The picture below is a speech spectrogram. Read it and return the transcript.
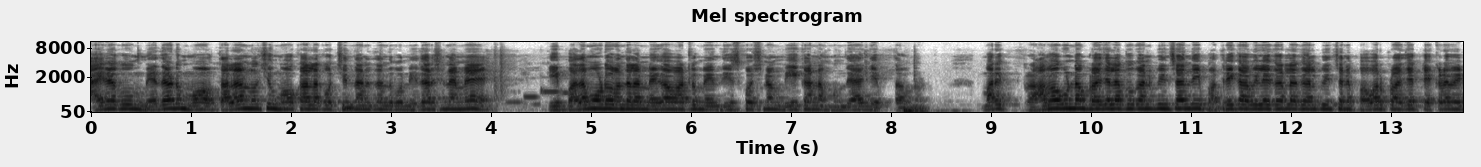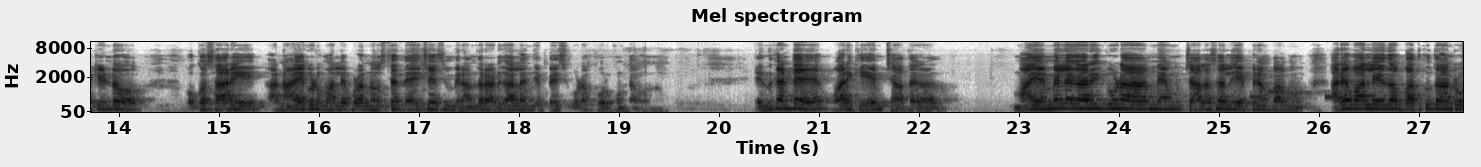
ఆయనకు మెదడు మో తల నుంచి మోకాళ్ళకు వచ్చింది అనేందుకు నిదర్శనమే ఈ పదమూడు వందల మెగావాట్లు మేము తీసుకొచ్చినాం మీకన్నా ముందే అని చెప్తా ఉన్నాడు. మరి రామగుండం ప్రజలకు కనిపించింది పత్రికా విలేకరులకు కనిపించని పవర్ ప్రాజెక్ట్ ఎక్కడ పెట్టిండో ఒకసారి ఆ నాయకుడు మళ్ళీ ఎప్పుడన్నా వస్తే దయచేసి మీరు అందరూ అడగాలని చెప్పేసి కూడా కోరుకుంటా ఉన్నాం. ఎందుకంటే వారికి ఏం చేత కాదు. మా ఎమ్మెల్యే గారికి కూడా మేము చాలాసార్లు చెప్పినాం పాపం. అరే వాళ్ళు ఏదో బతుకుతాండ్రు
